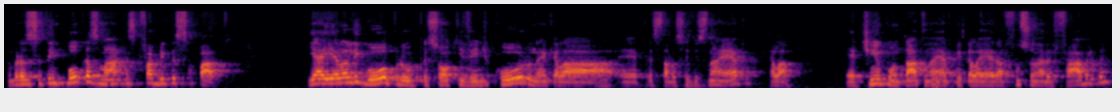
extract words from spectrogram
No Brasil você tem poucas marcas que fabricam esse sapato. E aí ela ligou para o pessoal que vende couro, né? Que ela é, prestava serviço na época, ela é, tinha contato na época que ela era funcionária de fábrica,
